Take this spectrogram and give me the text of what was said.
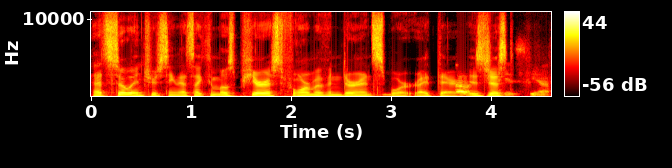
That's so interesting. That's like the most purest form of endurance sport right there. Oh, is just is, yeah.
